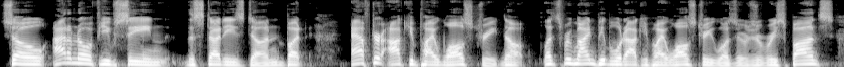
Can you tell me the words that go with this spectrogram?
So I don't know if you've seen the studies done, but after Occupy Wall Street, now let's remind people what Occupy Wall Street was. There was a response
